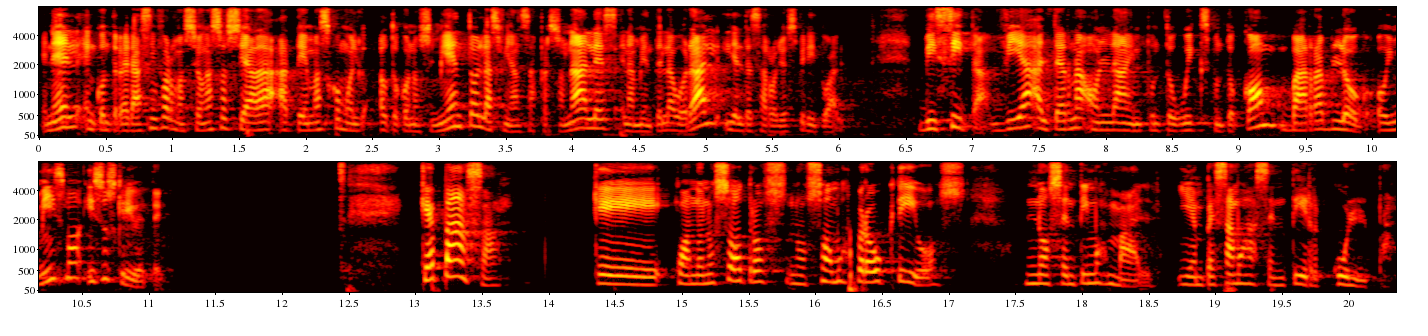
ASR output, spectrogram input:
En él encontrarás información asociada a temas como el autoconocimiento, las finanzas personales, el ambiente laboral y el desarrollo espiritual. Visita viaalternaonline.wix.com barra blog hoy mismo y suscríbete. ¿Qué pasa? Que cuando nosotros no somos productivos, nos sentimos mal y empezamos a sentir culpa.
